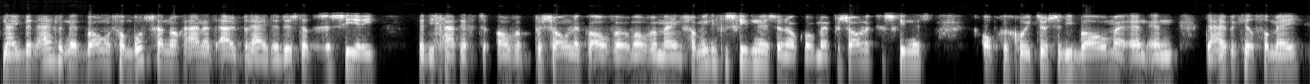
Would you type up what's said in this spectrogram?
Nou, ik ben eigenlijk met Bomen van Bosga nog aan het uitbreiden. Dus dat is een serie ja, die gaat echt over persoonlijk, over, over mijn familiegeschiedenis en ook over mijn persoonlijke geschiedenis. Opgegroeid tussen die bomen en, en daar heb ik heel veel mee.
